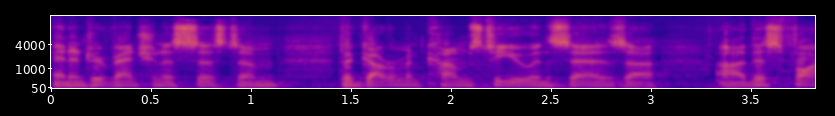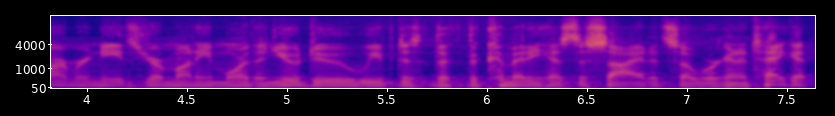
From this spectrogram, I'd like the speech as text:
an interventionist system, the government comes to you and says, uh, uh, this farmer needs your money more than you do, We've the, the committee has decided, so we're going to take it.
